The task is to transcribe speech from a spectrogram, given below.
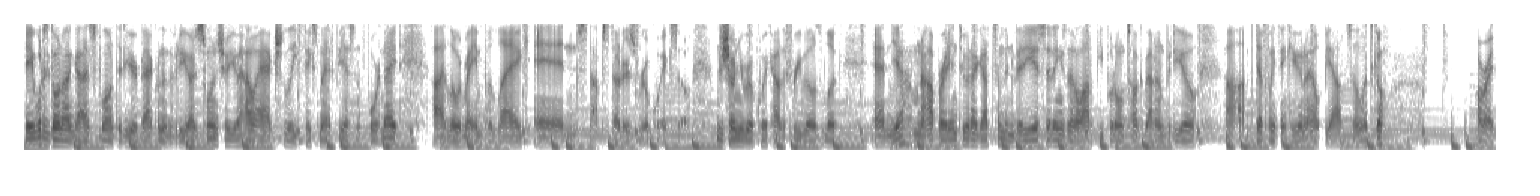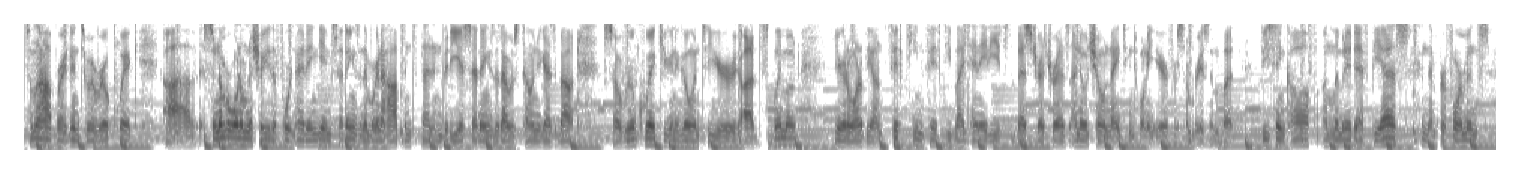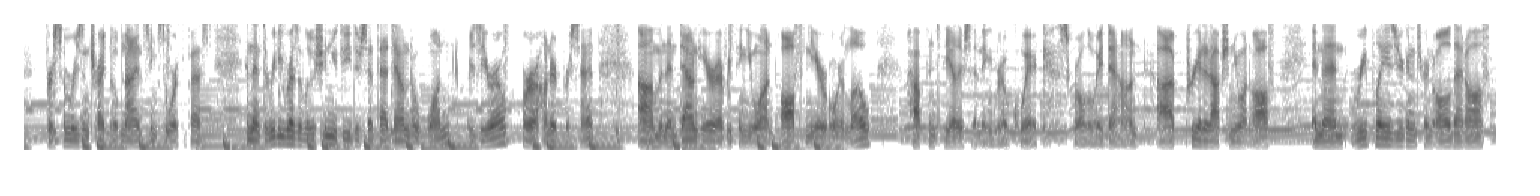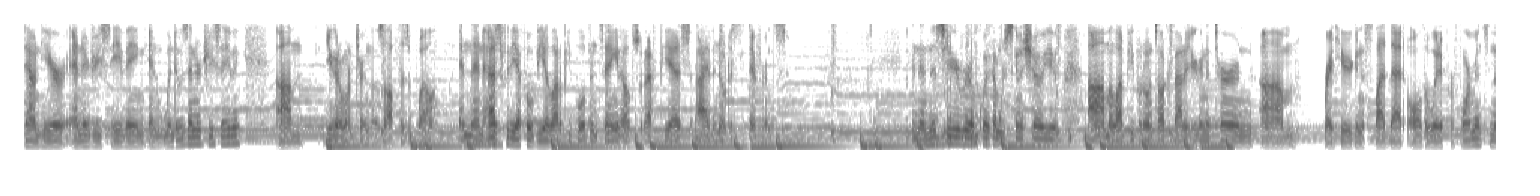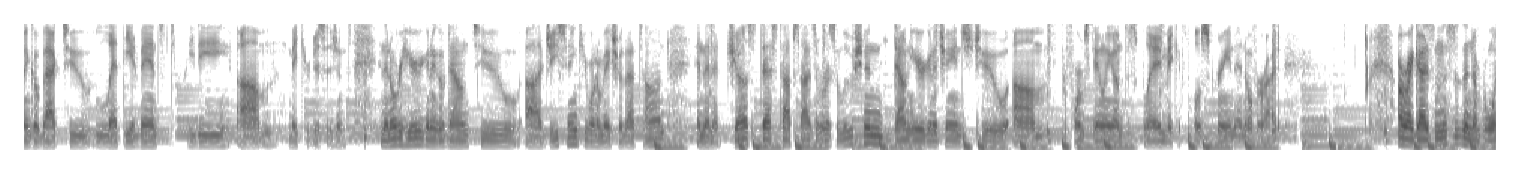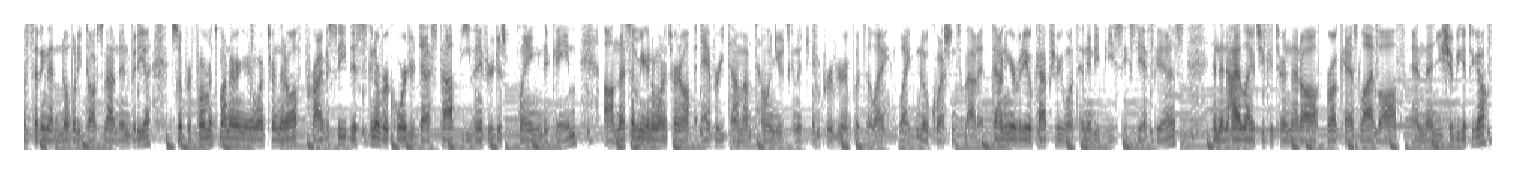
Hey, what is going on guys? Flaunted here back with another video. I just want to show you how I actually fixed my FPS in Fortnite. I lowered my input lag and stopped stutters real quick. So I'm just showing you real quick how the free builds look. And yeah, I'm going to hop right into it. I got some NVIDIA settings that a lot of people don't talk about on video. Uh, definitely think you're going to help you out. So let's go. Alright, so I'm to hop right into it real quick. Uh, so number one, I'm to show you the Fortnite in-game settings, and then we're to hop into that NVIDIA settings that I was telling you guys about. So real quick, you're to go into your uh, display mode. You're want to be on 1550 by 1080. It's the best stretch res. I know it's showing 1920 here for some reason, but VSync off, unlimited FPS, and then performance. For some reason, Triton 9 seems to work the best. And then 3D resolution, you could either set that down to 1 or 0 or 100%. Um, and then down here, everything you want off, near, or low. Hop into the other setting real quick, scroll the way down. Uh, pre-edit option you want off. And then replays, you're going to turn all that off. Down here, energy saving and Windows energy saving. Um, you're going to want to turn those off as well. And then as for the FOV, a lot of people have been saying it helps with FPS. I haven't noticed a difference. And then this here, real quick, I'm just going to show you. Um, a lot of people don't talk about it. You're going to turn um, right here you're going to slide that all the way to performance and then go back to let the advanced 3D um, make your decisions. And then over here you're going to go down to uh, G-Sync. You want to make sure that's on. And then adjust desktop size and resolution. Down here you're going to change to um, perform scaling on display make it full screen and override Alright guys, and this is the number one setting that nobody talks about in NVIDIA. So performance monitoring, you're going to want to turn that off. Privacy, this is going to record your desktop even if you're just playing the game. Um, that's something you're going to want to turn off every time I'm telling you it's going to improve your input delay. Like no questions about it. Down here, video capture, you want 1080p 60 FPS. And then highlights, you could turn that off. Broadcast live off, and then you should be good to go.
